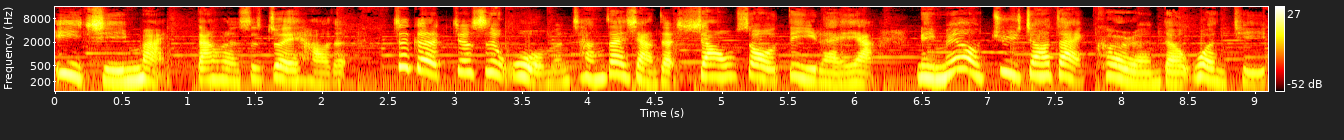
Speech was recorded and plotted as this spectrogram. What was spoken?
一起买，当然是最好的。”这个就是我们常在讲的销售地雷呀。你没有聚焦在客人的问题，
